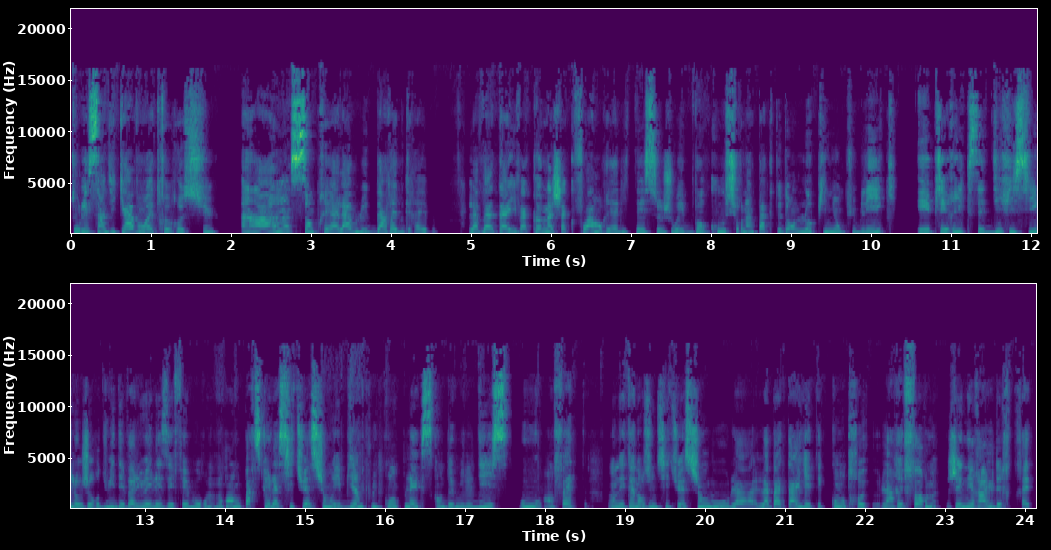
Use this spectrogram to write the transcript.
tous les syndicats vont être reçus un à un sans préalable d'arrêt de grève. La bataille va, comme à chaque fois, en réalité, se jouer beaucoup sur l'impact dans l'opinion publique. Et Pierrick, c'est difficile aujourd'hui d'évaluer les effets boomerang parce que la situation est bien plus complexe qu'en 2010, où en fait, on était dans une situation où la, la bataille était contre la réforme générale des retraites.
